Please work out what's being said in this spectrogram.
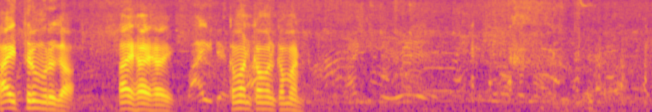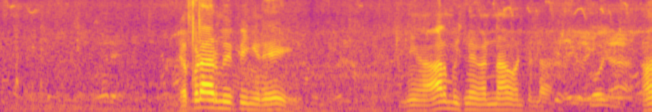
ஹாய் திருமுருகா hi hi hi come on come on come on எப்படா ஆரம்பிப்பீங்க ரே நீங்கள் ஆரம்பிச்சுனா கண்ணா வந்துட்டா ஆ.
